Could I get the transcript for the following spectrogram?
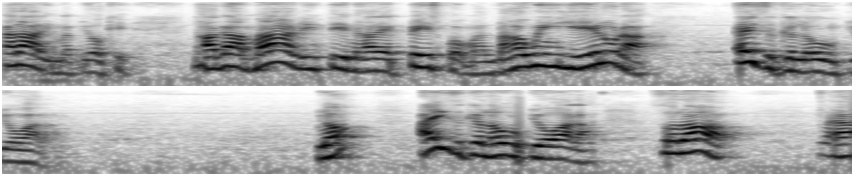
အဲ့ဒါကြီးမပြောခင်ဒါကမရီတင်ထားတဲ့ page ပေါ်မှာလာဝင်ရေးလို့တာအဲ့စကလုံးကိုပြောရတာနော်အဲ့ဒီစကလုံးကိုပြောရတာဆိုတော့အာ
